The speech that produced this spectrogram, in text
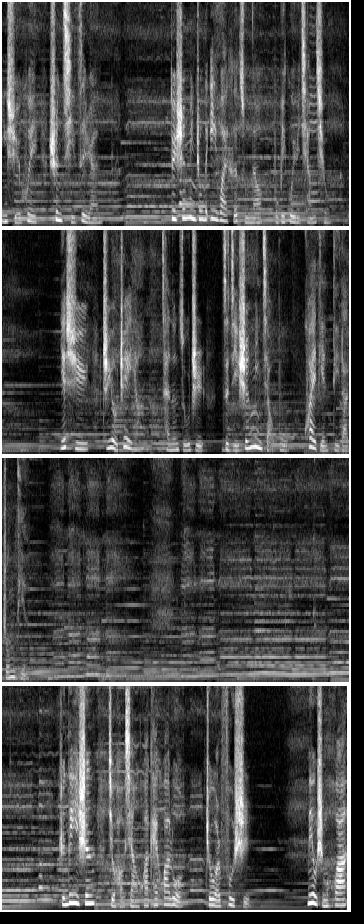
应学会顺其自然，对生命中的意外和阻挠不必过于强求。也许只有这样，才能阻止自己生命脚步快点抵达终点。人的一生就好像花开花落，周而复始，没有什么花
